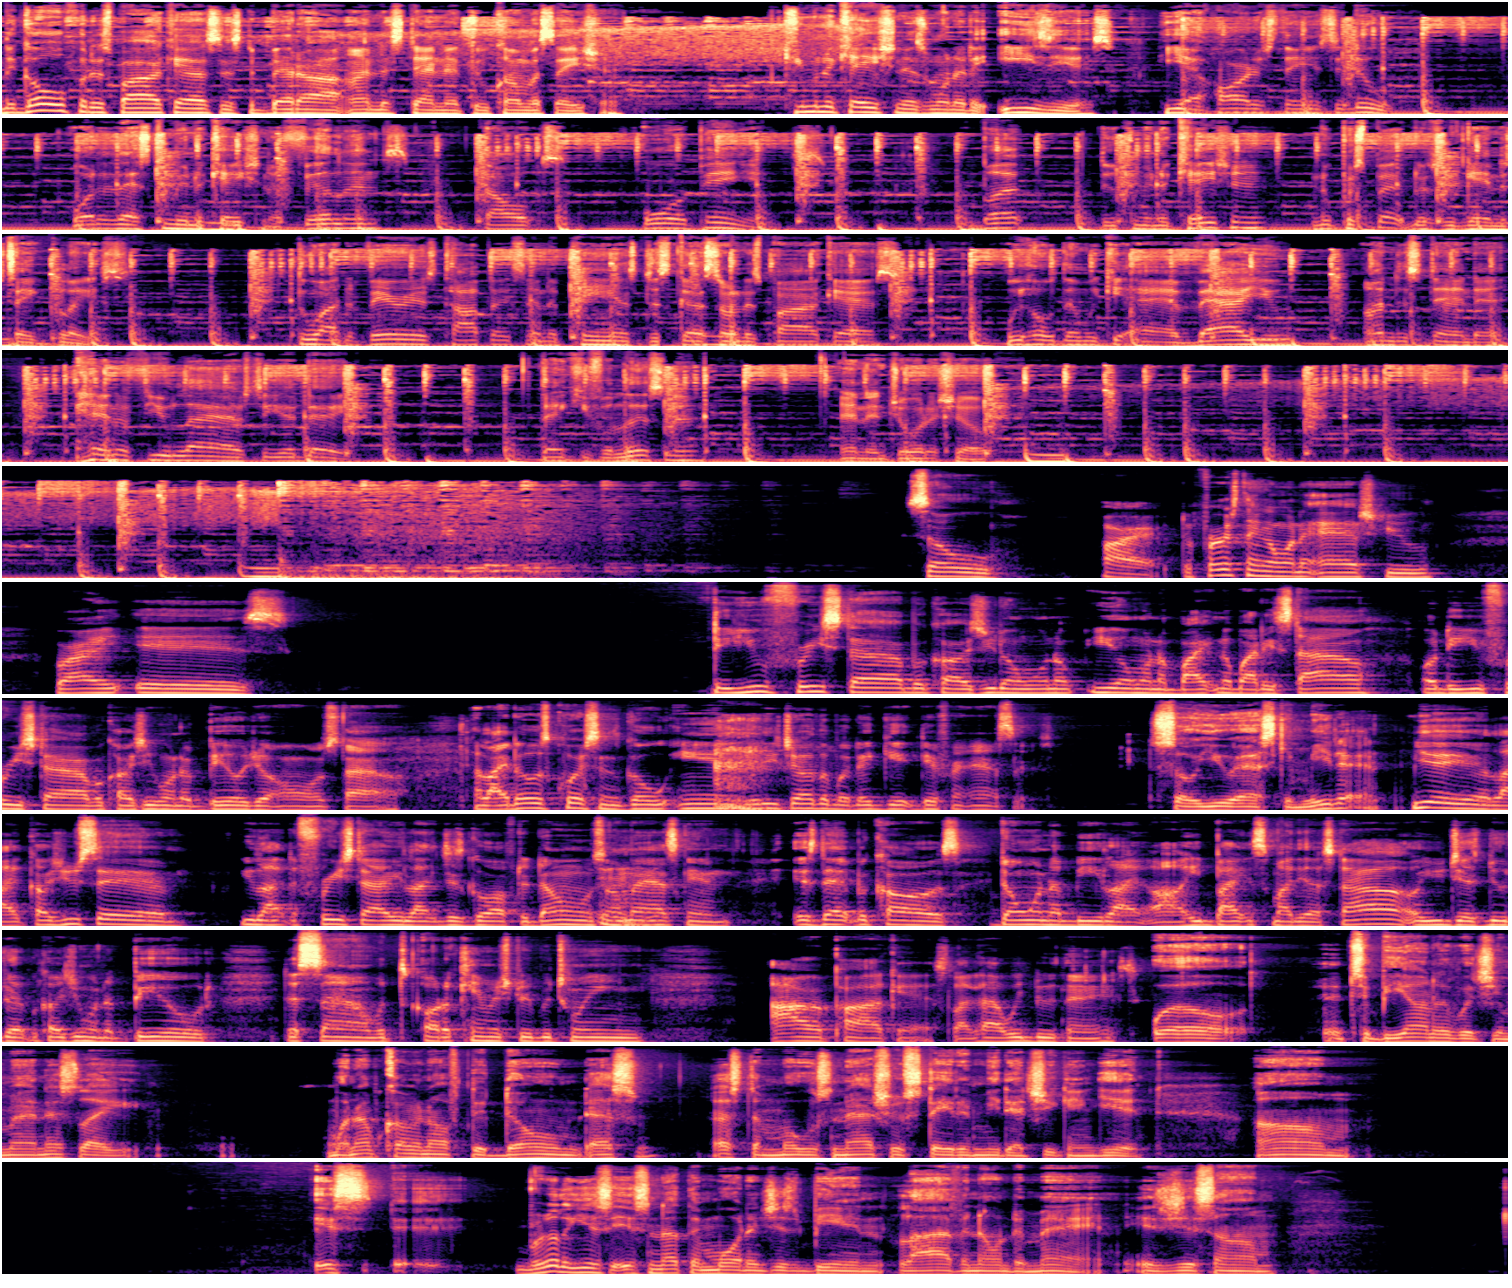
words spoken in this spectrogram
The goal for this podcast is to better our understanding through conversation. Communication is one of the easiest, yet hardest things to do. Whether that's communication of feelings, thoughts, or opinions. But through communication, new perspectives begin to take place. Throughout the various topics and opinions discussed on this podcast, we hope that we can add value, understanding, and a few laughs to your day. Thank you for listening and enjoy the show. So, all right, the first thing I want to ask you, right, is do you freestyle because you don't want to you don't want to bite nobody's style or do you freestyle because you want to build your own style? And like those questions go in with each other but they get different answers. So you asking me that? Yeah, yeah, like cuz you said you like to freestyle, you like just go off the dome. So mm-hmm. I'm asking is that because don't want to be like, oh, he biting somebody else's style, or you just do that because you want to build the sound with, or the chemistry between our podcast, like how we do things? Well, to be honest with you, man, it's like when I'm coming off the dome, that's that's the most natural state of me that you can get. Um, it's really it's, it's nothing more than just being live and on demand. It's just um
